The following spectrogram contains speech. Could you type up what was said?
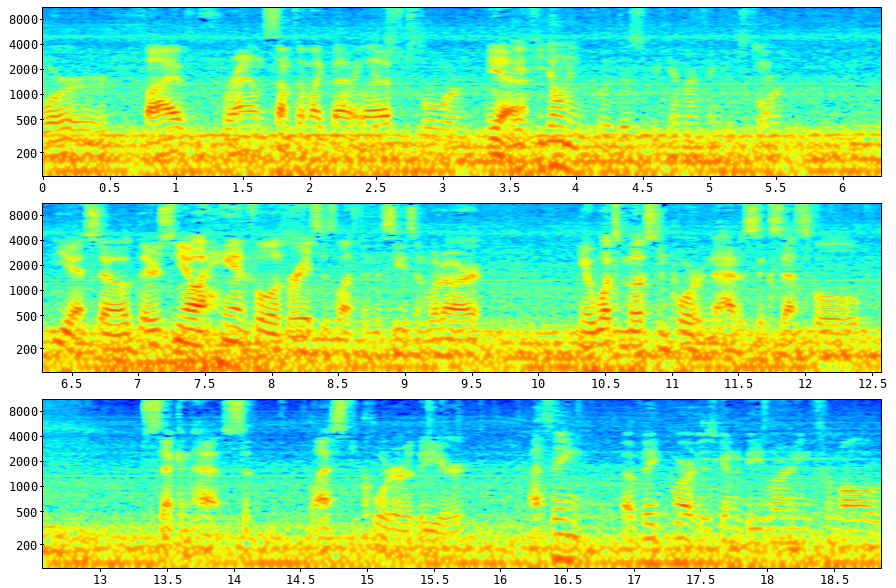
four, five rounds, something like I that think left. it's four. Yeah. If you don't include this weekend, I think it's four. Yeah, so there's you know a handful of races left in the season. What are you know what's most important to have a successful second half, last quarter of the year? I think a big part is going to be learning from all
